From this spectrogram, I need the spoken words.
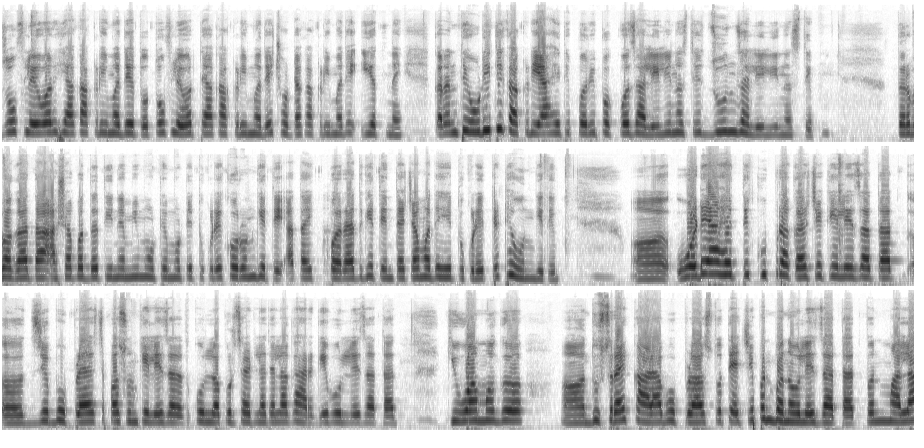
जो फ्लेवर ह्या काकडीमध्ये येतो तो फ्लेवर त्या काकडीमध्ये छोट्या काकडीमध्ये येत नाही. कारण तेवढी ती काकडी आहे ती परिपक्व झालेली नसते जून झालेली नसते. तर बघा आता अशा पद्धतीने मी मोठे मोठे तुकडे करून घेते. आता एक परात घेते आणि त्याच्यामध्ये हे तुकडे ते ठेवून घेते. वडे आहेत ते खूप प्रकारचे केले जातात. जे भोपळ्यापासून केले जातात. कोल्हापूर साईडला त्याला घारगे बोलले जातात. किंवा मग दुसरा एक काळा भोपळा असतो त्याचे पण बनवले जातात. पण मला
